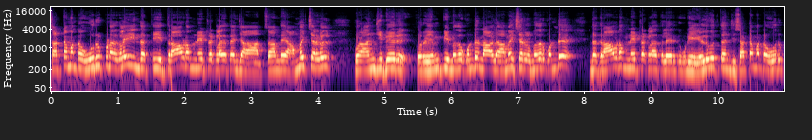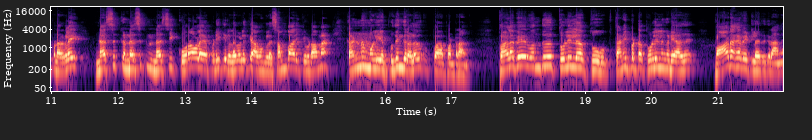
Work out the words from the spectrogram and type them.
சட்டமன்ற உறுப்பினர்களை இந்த தி திராவிட முன்னேற்ற கழகத்தை சார்ந்த அமைச்சர்கள் ஒரு அஞ்சு பேர் ஒரு எம்பி முதற்கொண்டு நாலு அமைச்சர்கள் முதற்கொண்டு இந்த திராவிட முன்னேற்ற கழகத்தில் இருக்கக்கூடிய எழுபத்தஞ்சு சட்டமன்ற உறுப்பினர்களை நசுக்கு நசுக்கு நசி குறவலையை பிடிக்கிற லெவலுக்கு அவங்கள சம்பாதிக்க விடாமல் கண்ணு மொழியை புதுங்கிற அளவுக்கு ப பண்ணுறாங்க பல பேர் வந்து தொழிலை தனிப்பட்ட தொழிலும் கிடையாது வாடகை வீட்டில் இருக்கிறாங்க.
